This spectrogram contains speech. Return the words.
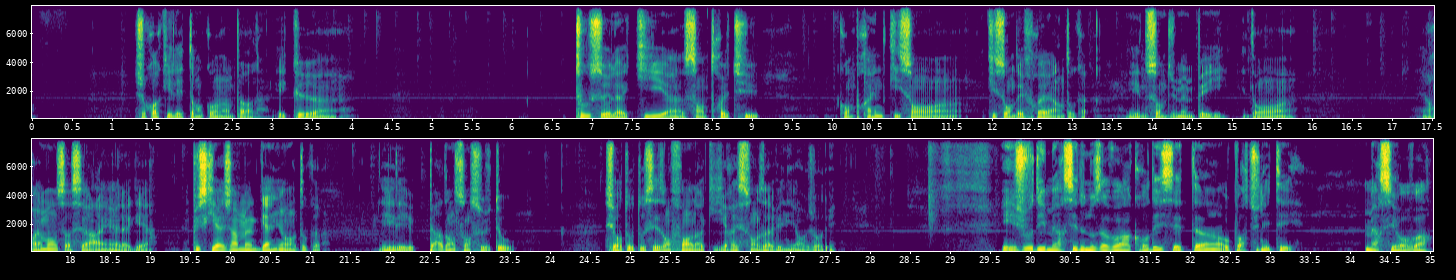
je crois qu'il est temps qu'on en parle et que euh, tous ceux-là qui euh, s'entretuent comprennent qu'ils sont, euh, sont des frères en tout cas. Et nous sommes du même pays. Donc, euh, vraiment, ça sert à rien la guerre. Puisqu'il n'y a jamais de gagnant en tout cas. Et les perdants sont surtout, surtout tous ces enfants-là qui restent sans avenir aujourd'hui. Et je vous dis merci de nous avoir accordé cette euh, opportunité. Merci, au revoir.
